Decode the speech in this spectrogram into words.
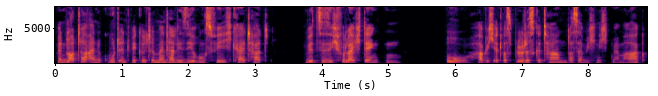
Wenn Lotte eine gut entwickelte Mentalisierungsfähigkeit hat, wird sie sich vielleicht denken, Oh, habe ich etwas Blödes getan, dass er mich nicht mehr mag?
